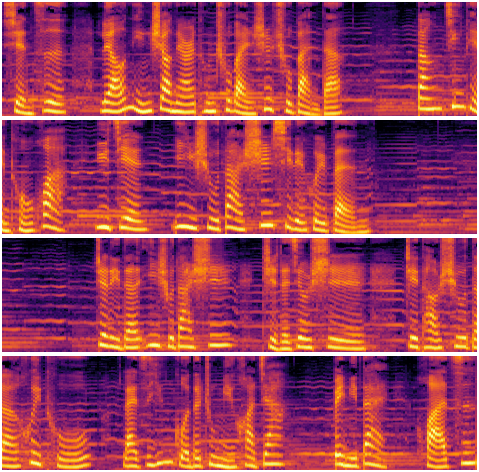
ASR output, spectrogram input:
选自辽宁少年儿童出版社出版的《当经典童话遇见》。艺术大师系列绘本，这里的艺术大师指的就是这套书的绘图来自英国的著名画家贝尼戴·华兹，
